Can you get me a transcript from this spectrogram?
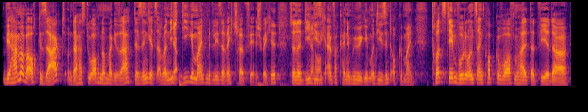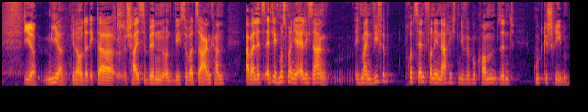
wir haben aber auch gesagt, und da hast du auch nochmal gesagt, da sind jetzt aber nicht ja. die gemeint mit Leserechtschreibschwäche, sondern die, genau. die sich einfach keine Mühe geben. Und die sind auch gemeint. Trotzdem wurde uns an den Kopf geworfen, halt, dass wir da. Dir. Mir, genau, dass ich da scheiße bin und wie ich sowas sagen kann. Aber letztendlich muss man ja ehrlich sagen, ich meine, wie viel Prozent von den Nachrichten, die wir bekommen, sind gut geschrieben?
